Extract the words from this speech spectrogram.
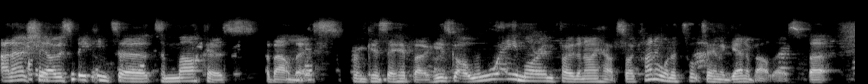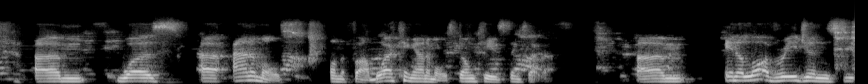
and actually, I was speaking to, to Marcus about this from Kiss a Hippo. He's got way more info than I have, so I kind of want to talk to him again about this. But um, was uh, animals on the farm, working animals, donkeys, things like that. Um, in a lot of regions, you,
